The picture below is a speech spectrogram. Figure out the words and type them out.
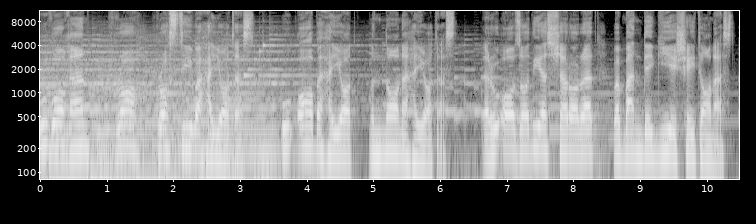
او واقعا راه راستی و حیات است. او آب حیات و نان حیات است. در او آزادی از شرارت و بندگی شیطان است.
